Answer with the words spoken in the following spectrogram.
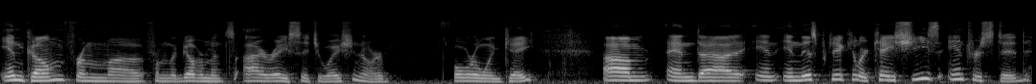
income from uh, from the government's IRA situation or 401k. Um, and uh, in in this particular case, she's interested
